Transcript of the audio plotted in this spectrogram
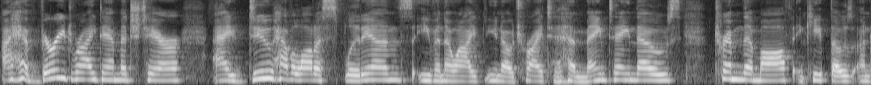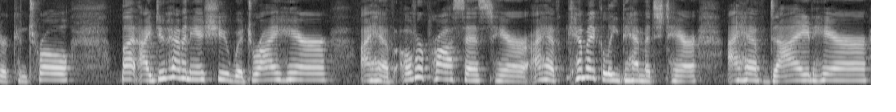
I have very dry damaged hair. I do have a lot of split ends, even though I, you know, try to maintain those, trim them off, and keep those under control. But I do have an issue with dry hair. I have overprocessed hair. I have chemically damaged hair. I have dyed hair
